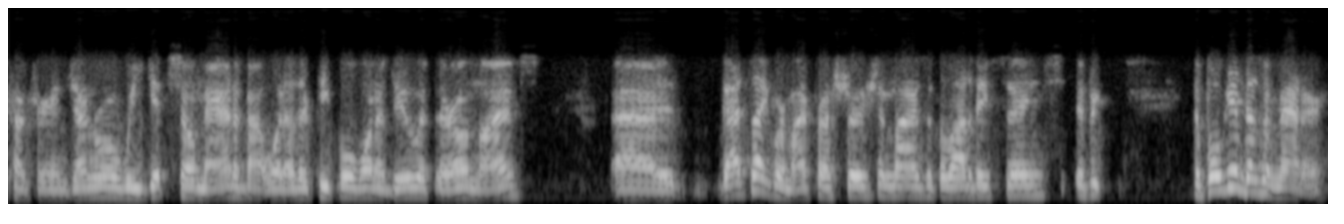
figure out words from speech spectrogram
country in general, we get so mad about what other people want to do with their own lives. Uh, that's like where my frustration lies with a lot of these things. If it, the bowl game doesn't matter,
